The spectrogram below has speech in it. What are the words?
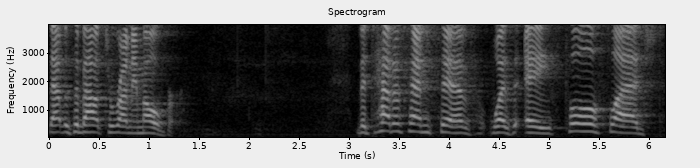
that was about to run him over. The Tet Offensive was a full-fledged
